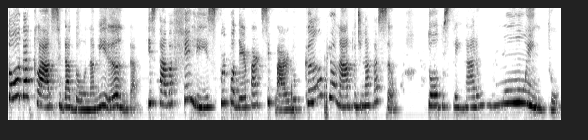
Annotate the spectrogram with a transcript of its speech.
Toda a classe da dona Miranda estava feliz por poder participar do campeonato de natação todos treinaram muito,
